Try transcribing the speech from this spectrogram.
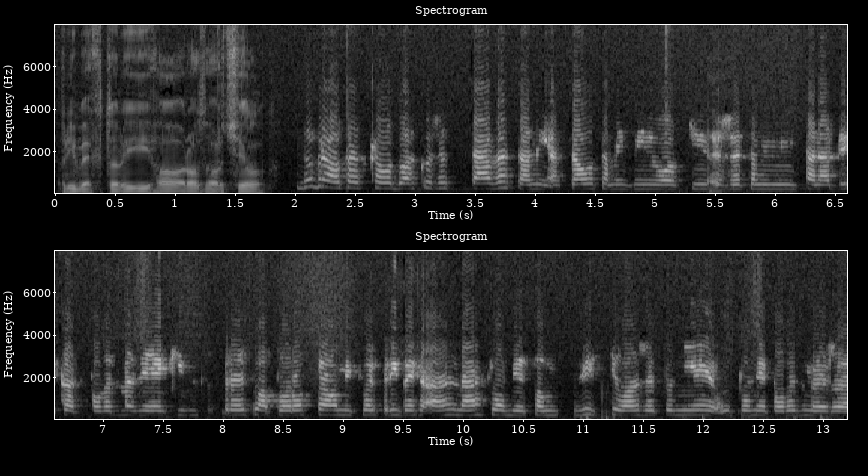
príbeh, ktorý ho rozhorčil Dobrá otázka, lebo akože stáva sa mi a stalo sa mi v minulosti, že som sa napríklad povedzme s niekým stretla, porozprával mi svoj príbeh a následne som zistila, že to nie je úplne povedzme, že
